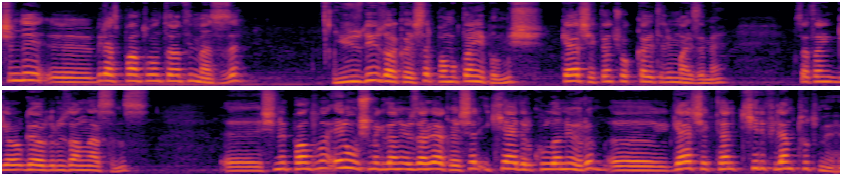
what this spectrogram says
Şimdi e, biraz pantolon tanıtayım ben size. %100 arkadaşlar pamuktan yapılmış. Gerçekten çok kaliteli bir malzeme. Zaten gör- gördüğünüzde anlarsınız. Ee, şimdi pantolonun en hoşuma giden özelliği arkadaşlar 2 aydır kullanıyorum. Ee, gerçekten kir filan tutmuyor.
